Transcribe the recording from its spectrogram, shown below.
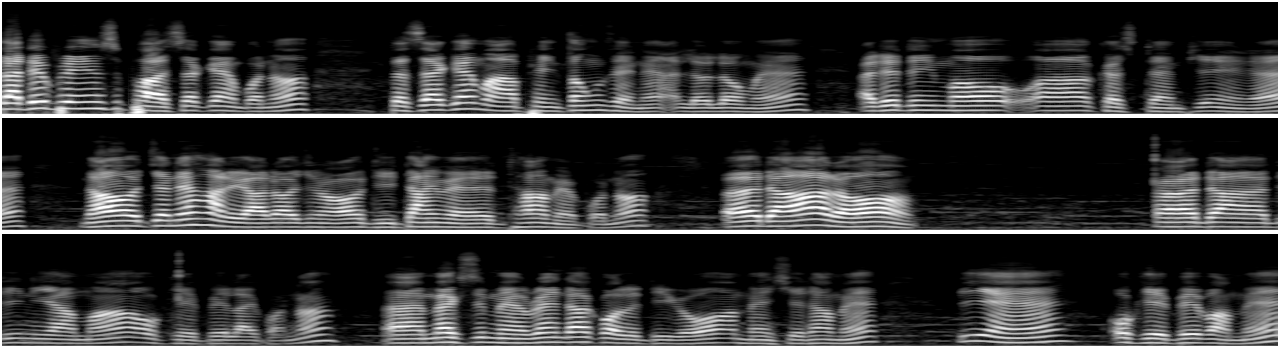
30 frames per second ပေါ့နော်တစ်စက္ကန့်မှာ frame 30နဲ့အလုပ်လုပ်မယ် editing mode custom ဖြစ်ရင်လည်းနောက်ကျန်တဲ့ဟာတွေကတော့ကျွန်တော်တို့ဒီတိုင်းပဲထားမယ်ပေါ့နော်အဲဒါကတော့ အဲဒါဒီနေရာမှာ okay ပေးလိုက်ပါနော်အဲ maximum render quality ကိုအမှန်ရှင်းထားမယ်ပြီးရင် okay ပေးပါမယ်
